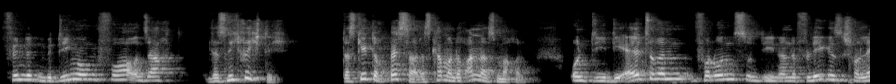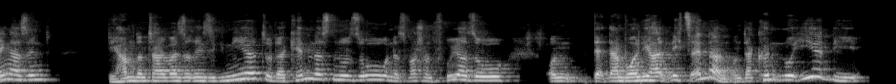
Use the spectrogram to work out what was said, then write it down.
findet eine Bedingung vor und sagt, das ist nicht richtig. Das geht doch besser, das kann man doch anders machen. Und die, die Älteren von uns und die in der Pflege schon länger sind, die haben dann teilweise resigniert oder kennen das nur so und das war schon früher so. Und dann wollen die halt nichts ändern. Und da könnt nur ihr die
